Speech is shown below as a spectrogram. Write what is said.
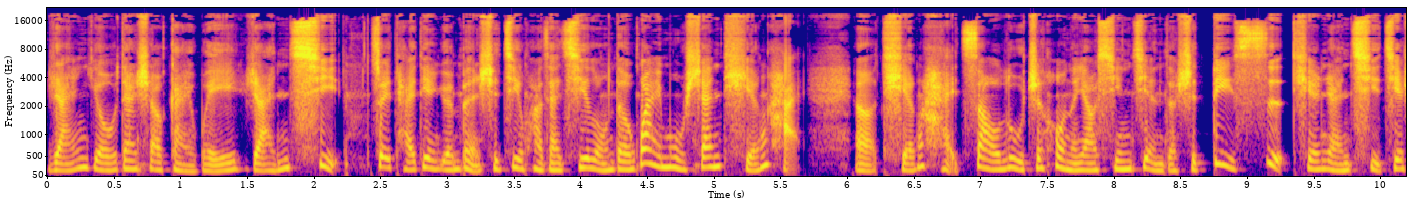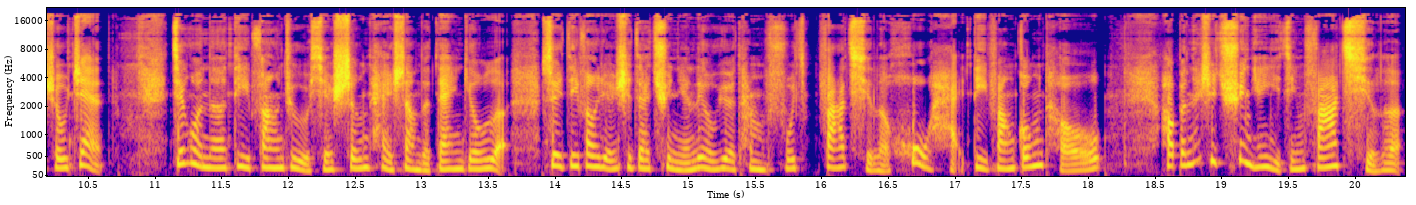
燃油，但是要改为燃气，所以台电原本是计划在基隆的外木山填海，呃，填海造陆之后呢，要新建的是第四天然气接收站。结果呢，地方就有些生态上的担忧了，所以地方人士在去年六月。他们发发起了护海地方公投，好，本来是去年已经发起了，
